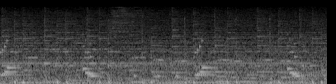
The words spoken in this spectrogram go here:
Thank you.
